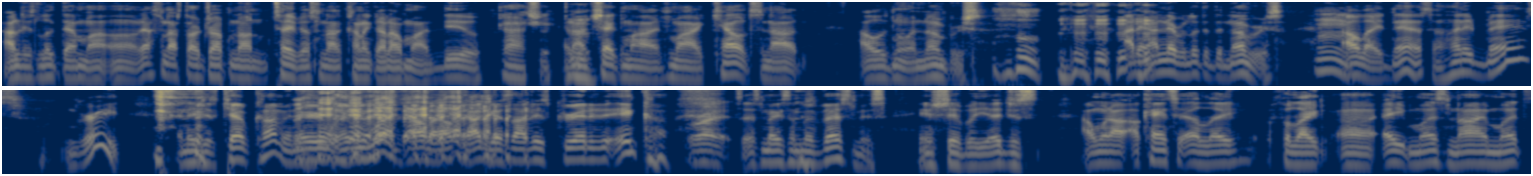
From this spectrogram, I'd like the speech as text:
I just looked at my um. That's when I started dropping all them tapes. That's when I kind of got out my deal, Gotcha. and I checked my my accounts, and I I was doing numbers. I didn't. I never looked at the numbers. Mm. I was like, damn, that's a hundred bands, great, and they just kept coming every, every month. I was like, okay, I guess I just created an income. Right. So let's make some investments and shit. But yeah, just I went out. I came to LA for like uh, eight months, nine months,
